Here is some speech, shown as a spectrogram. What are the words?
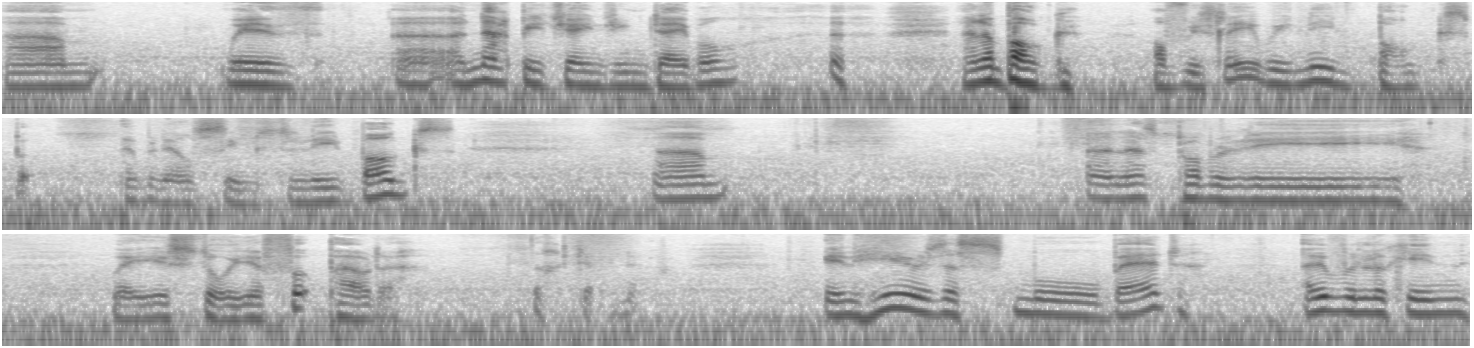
um, with uh, a nappy changing table and a bog. Obviously, we need bogs, but no one else seems to need bogs. Um, and that's probably where you store your foot powder. I don't know. In here is a small bed overlooking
